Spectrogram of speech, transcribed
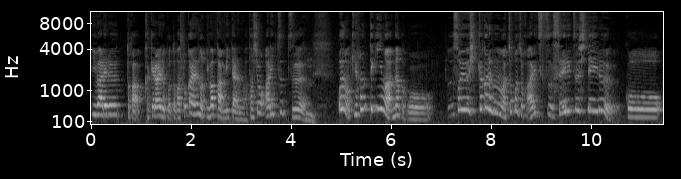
言われるとかかけられる言葉とかへの違和感みたいなのが多少ありつつ、うん。これでも基本的にはなんかこうそういう引っかかる部分はちょこちょこありつつ成立しているこ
